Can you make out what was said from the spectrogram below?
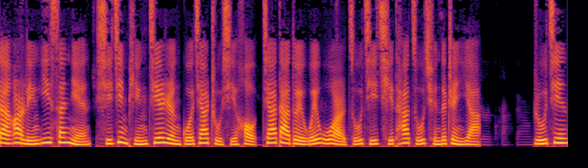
但二零一三年，习近平接任国家主席后，加大对维吾尔族及其他族群的镇压。如今，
